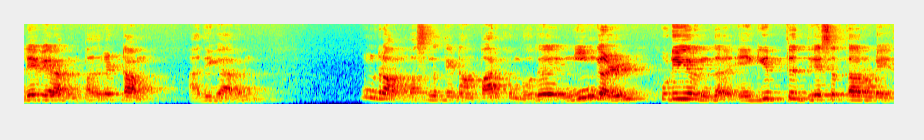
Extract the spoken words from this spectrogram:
லேவியராகும் பதினெட்டாம் அதிகாரம் மூன்றாம் வசனத்தை நாம் பார்க்கும்போது நீங்கள் குடியிருந்த எகிப்து தேசத்தாருடைய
